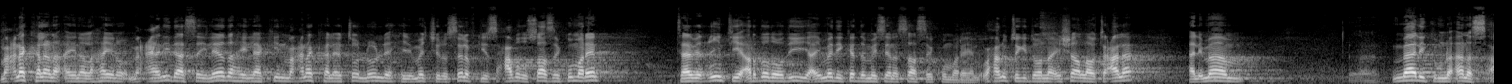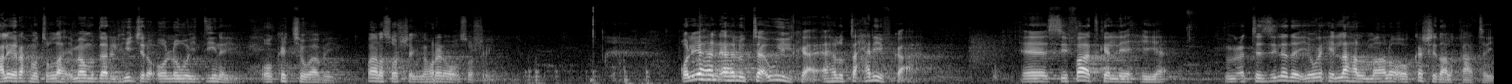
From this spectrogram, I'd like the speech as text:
Macno kalena ayna lahaynoo macaanidaasay leedahay laakiin macno kaleeto loo leexiye ma jiro. Salafkiiyo saxaabadu saasay ku mareen taabiciintii ardadoodii iyo a'immadii ka dambaysayna saasay ku mareen. Waxaan u tegi doonnaa insha allahu tacaala alimaam malik ibnu anas caleyh raxmat ullah imaamu daar ilhijra oo la weydiinayo oo ka jawaabaya waana soo sheegnay horena waa u soo sheegnay qolyahan ahlu ta'wiilka ah ahlu taxriifka ah ee sifaadka leexiya muctasilada iyo wixii la halmaalo oo ka shidaal qaatay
